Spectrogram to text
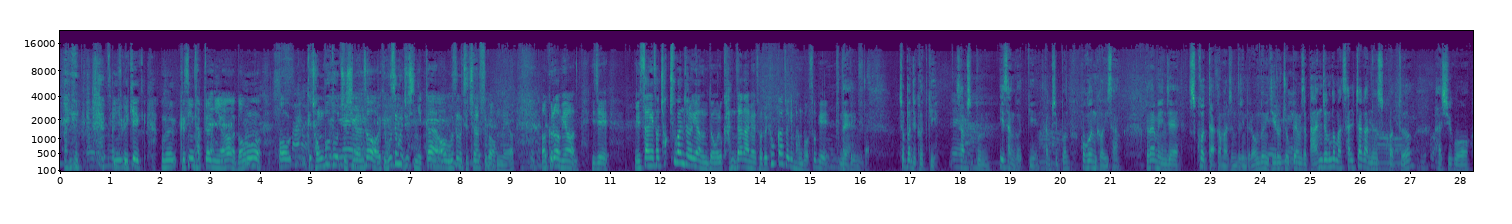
아니 이렇게 오늘 교수님 답변이요. 너무 어 이렇게 정보도 주시면서 이렇게 웃음을 주시니까 어, 웃음을 주체할 수가 없네요. 어 그러면 이제 일상에서 척추관절에 의한 운동으로 간단하면서도 효과적인 방법 소개 부탁드립니다. 첫 번째 걷기. 네. 30분 이상 걷기. 30분 혹은 그 이상. 그다음에 이제 스쿼트 아까 말씀드린 대로 엉덩이 뒤로 쭉 빼면서 반 정도만 살짝 앉는 스쿼트 하시고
